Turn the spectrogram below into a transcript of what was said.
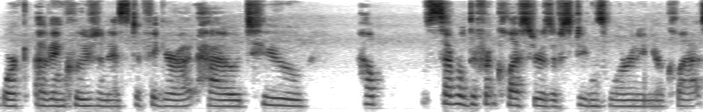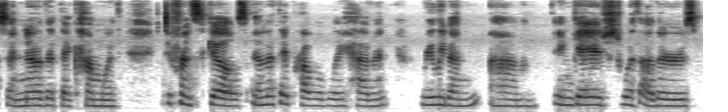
work of inclusion is to figure out how to help several different clusters of students learn in your class and know that they come with different skills and that they probably haven't really been um, engaged with others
